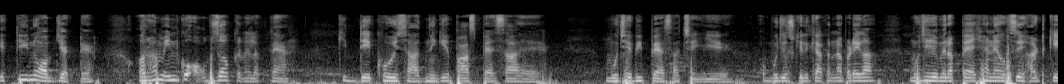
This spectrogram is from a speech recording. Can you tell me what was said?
ये तीनों ऑब्जेक्ट हैं। और हम इनको ऑब्ज़र्व करने लगते हैं कि देखो इस आदमी के पास पैसा है, मुझे भी पैसा चाहिए। और मुझे उसके लिए क्या करना पड़ेगा? मुझे जो मेरा पैशन है उसे हट के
